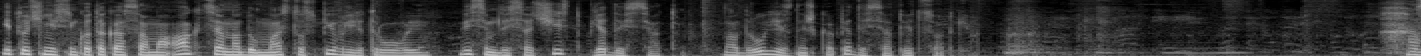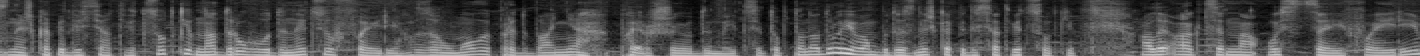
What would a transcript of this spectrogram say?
І точнісінько така сама акція на Доместос півлітровий 86,50. На другий знижка 50%. Знижка 50% на другу одиницю фейрі за умови придбання першої одиниці. Тобто на другій вам буде знижка 50%. Але акція на ось цей фейрі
